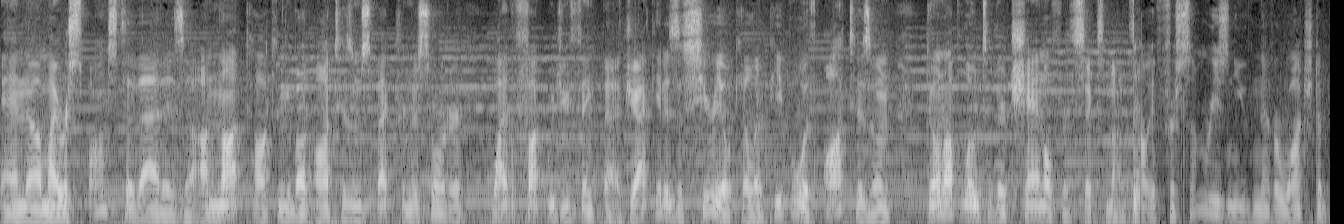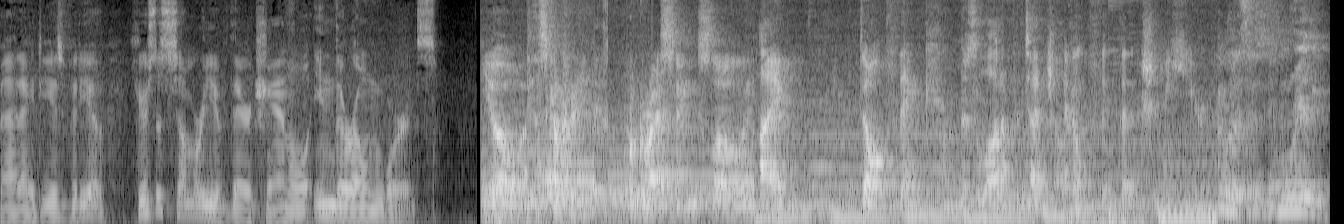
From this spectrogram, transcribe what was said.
And uh, my response to that is uh, I'm not talking about autism spectrum disorder. Why the fuck would you think that? Jacket is a serial killer. People with autism don't upload to their channel for six months. Now, if for some reason you've never watched a Bad Ideas video, here's a summary of their channel in their own words. Yo, this company is progressing slowly. I don't think there's a lot of potential. I don't think that it should be here. This is really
